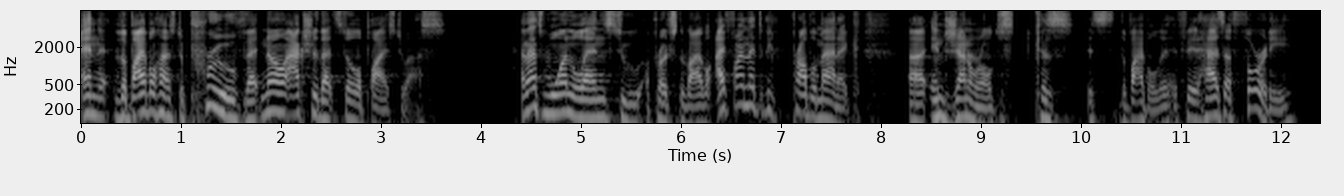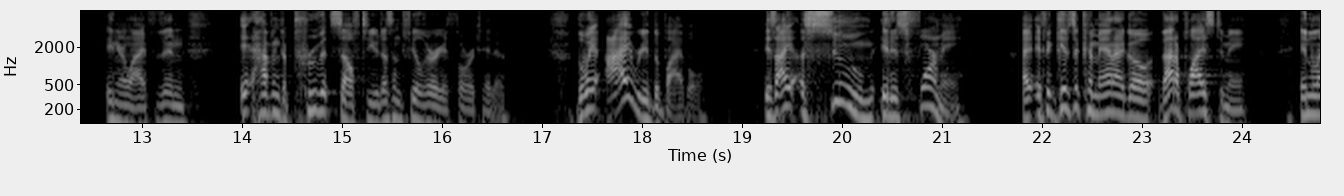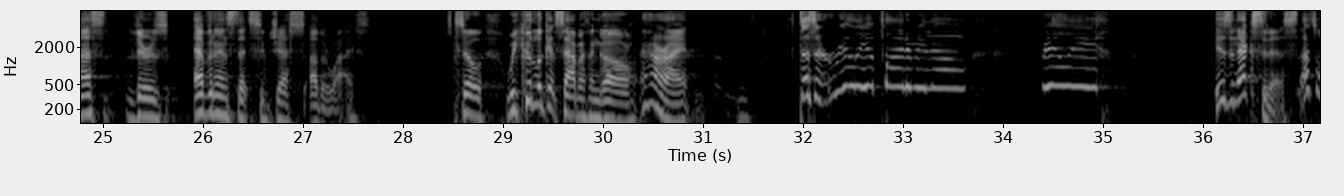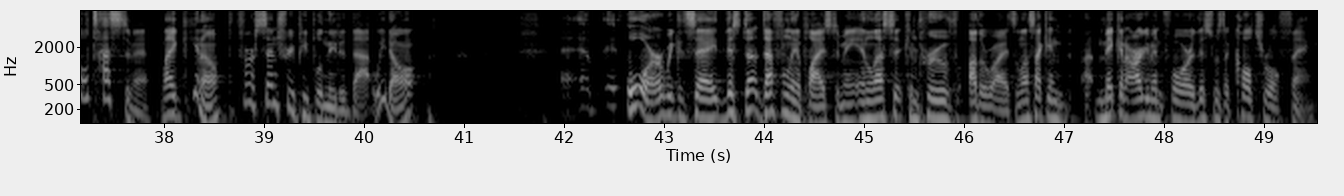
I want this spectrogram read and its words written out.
And the Bible has to prove that no, actually, that still applies to us. And that's one lens to approach the Bible. I find that to be problematic uh, in general, just because it's the Bible. If it has authority in your life, then it having to prove itself to you doesn't feel very authoritative. The way I read the Bible is I assume it is for me. If it gives a command, I go, that applies to me, unless there's evidence that suggests otherwise. So we could look at Sabbath and go, all right, does it really apply to me though? Really? Is an Exodus. That's Old Testament. Like, you know, first century people needed that. We don't. Or we could say, this definitely applies to me unless it can prove otherwise, unless I can uh, make an argument for this was a cultural thing.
